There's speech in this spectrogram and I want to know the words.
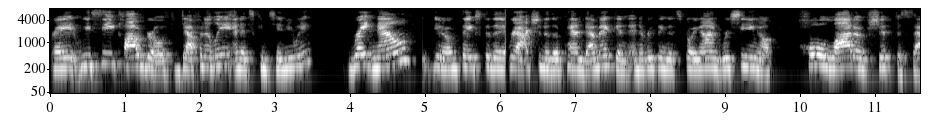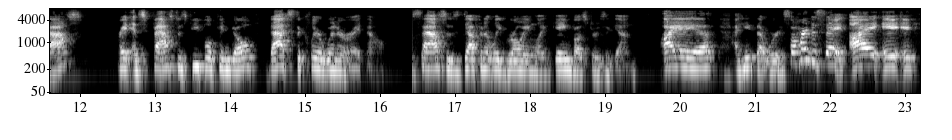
right? We see cloud growth definitely, and it's continuing right now, you know, thanks to the reaction to the pandemic and, and everything that's going on, we're seeing a whole lot of shift to SaaS, right? As fast as people can go, that's the clear winner right now. SaaS is definitely growing like gangbusters again. IaaS, I hate that word. It's so hard to say. IaaS,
